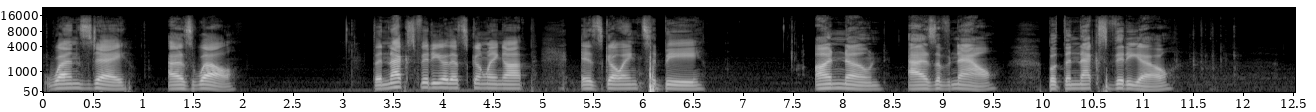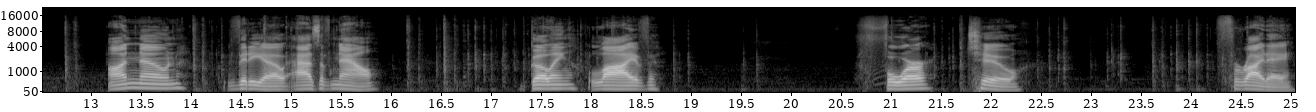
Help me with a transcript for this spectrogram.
Wednesday as well. The next video that's going up is going to be unknown as of now, but the next video, unknown video as of now, going live for 2 Friday.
